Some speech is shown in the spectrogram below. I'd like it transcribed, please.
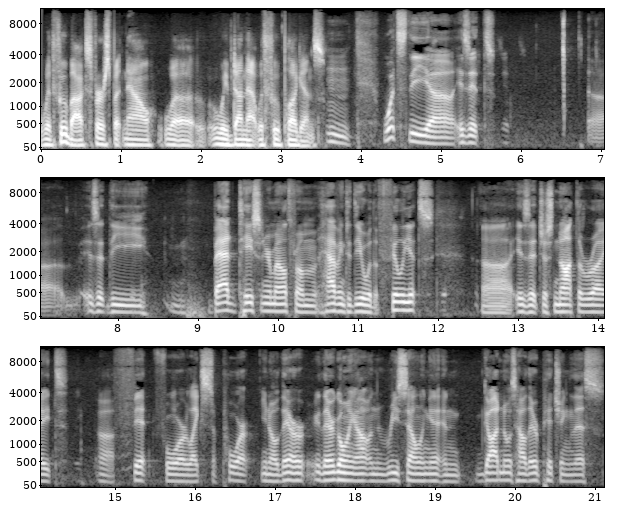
with FooBox first, but now we've done that with Foo plugins. Mm. What's the is it is it the bad taste in your mouth from having to deal with affiliates? Uh, is it just not the right uh, fit for like support? You know, they're they're going out and reselling it, and God knows how they're pitching this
